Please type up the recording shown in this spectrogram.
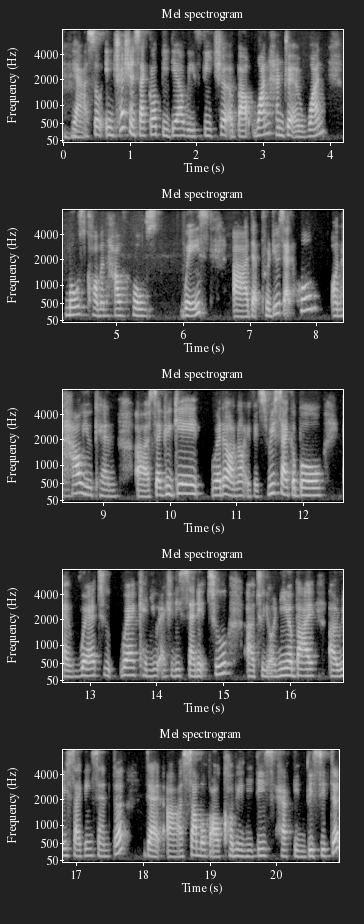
Mm-hmm. Yeah, so in Trash Encyclopedia, we feature about 101 most common household waste uh, that produce at home on how you can uh, segregate whether or not if it's recyclable and where to where can you actually send it to uh, to your nearby uh, recycling center that uh, some of our communities have been visited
